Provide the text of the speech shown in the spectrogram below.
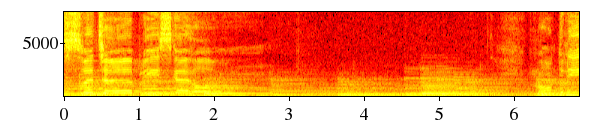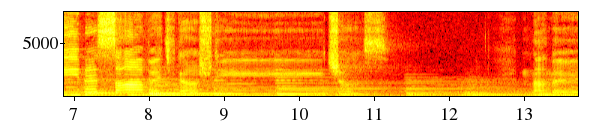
Svete blízkeho. Modlíme sa veď v každý čas. Máme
